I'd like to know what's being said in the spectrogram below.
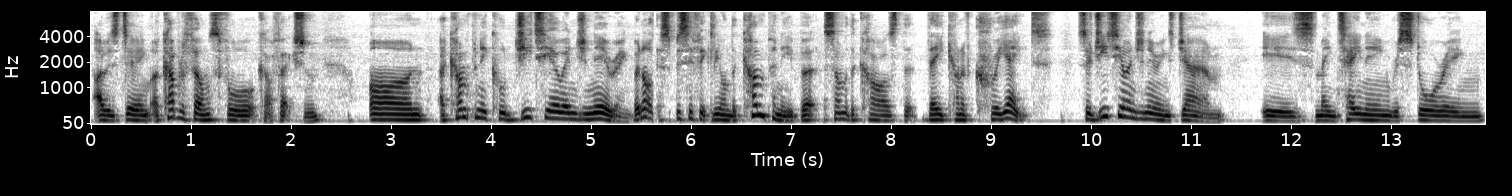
I was doing a couple of films for Carfection on a company called GTO Engineering, but not specifically on the company, but some of the cars that they kind of create. So, GTO Engineering's jam is maintaining, restoring,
